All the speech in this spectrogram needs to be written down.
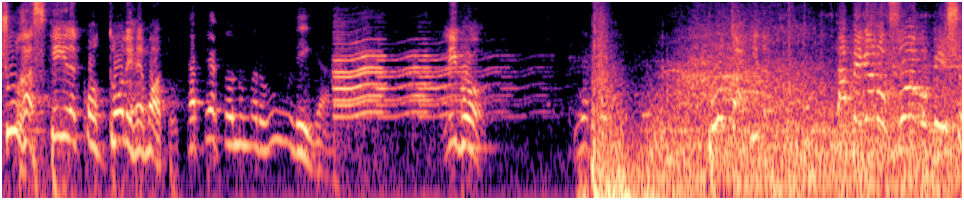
churrasqueira controle remoto. Aperta o número 1, um, liga. Ligou. Puta vida! Tá pegando fogo, bicho!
